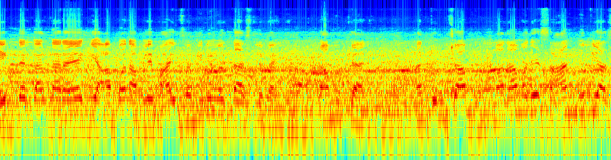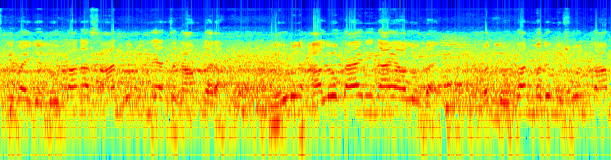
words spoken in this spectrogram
एक तर करणार आहे की आपण आपले पाय जमिनीवरती असले पाहिजे प्रामुख्याने. आणि तुमच्या मनामध्ये सहानुभूती असली पाहिजे. लोकांना सहानुभूतीने यांचं काम करा. निवडून आलो काय आणि नाही आलो काय. पण लोकांमध्ये मिसळून काम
